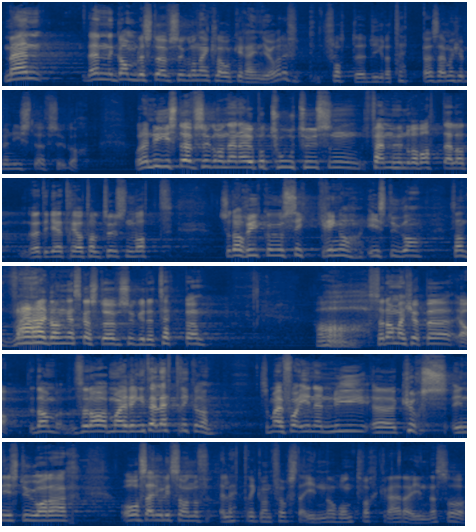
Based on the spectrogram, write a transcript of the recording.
Men den gamle støvsugeren den klarer ikke rengjøre det flotte, dyre teppet, så jeg må kjøpe en ny støvsuger. Og Den nye støvsugeren den er jo på 2500 watt, eller vet ikke, 3500 watt. Så da ryker jo sikringa i stua Sant? hver gang jeg skal støvsuge det teppet. Åh, så da må jeg kjøpe, ja, da, så da må jeg ringe til elektrikeren. Så må jeg få inn en ny uh, kurs inn i stua der. Og så er det jo litt sånn, Når elektrikeren først er inne, og håndverkere er der inne, så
